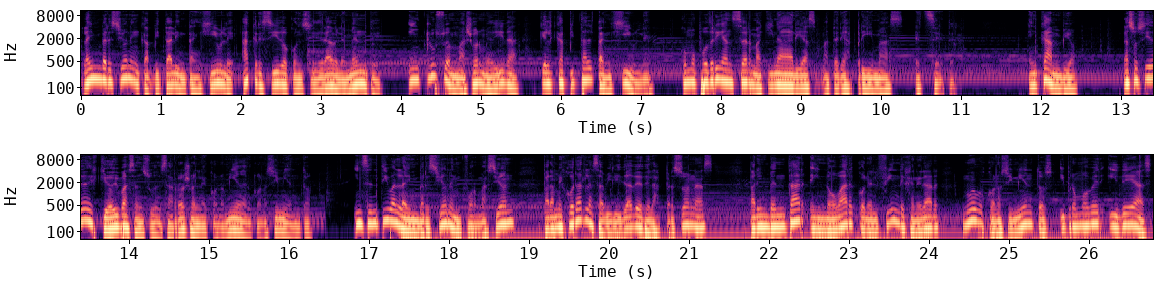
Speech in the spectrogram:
la inversión en capital intangible ha crecido considerablemente, incluso en mayor medida que el capital tangible, como podrían ser maquinarias, materias primas, etc. En cambio, las sociedades que hoy basan su desarrollo en la economía del conocimiento incentivan la inversión en formación para mejorar las habilidades de las personas, para inventar e innovar con el fin de generar nuevos conocimientos y promover ideas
